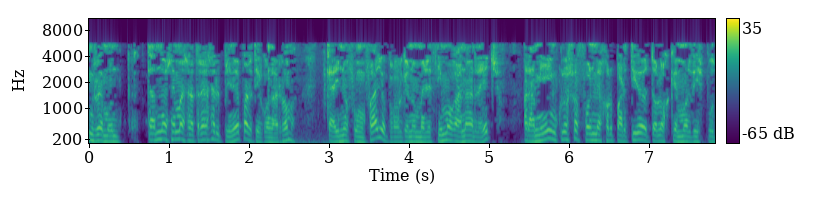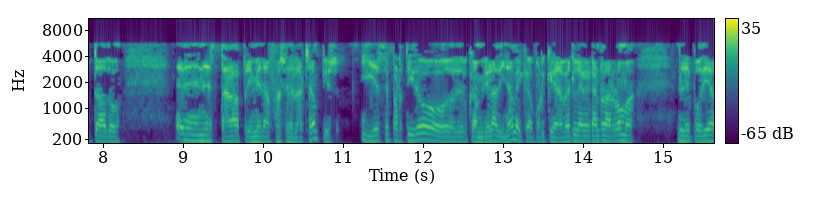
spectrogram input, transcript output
remontándose más atrás el primer partido con la Roma, que ahí no fue un fallo, porque nos merecimos ganar, de hecho. Para mí incluso fue el mejor partido de todos los que hemos disputado en esta primera fase de la Champions. Y ese partido cambió la dinámica, porque haberle ganado a Roma le podía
